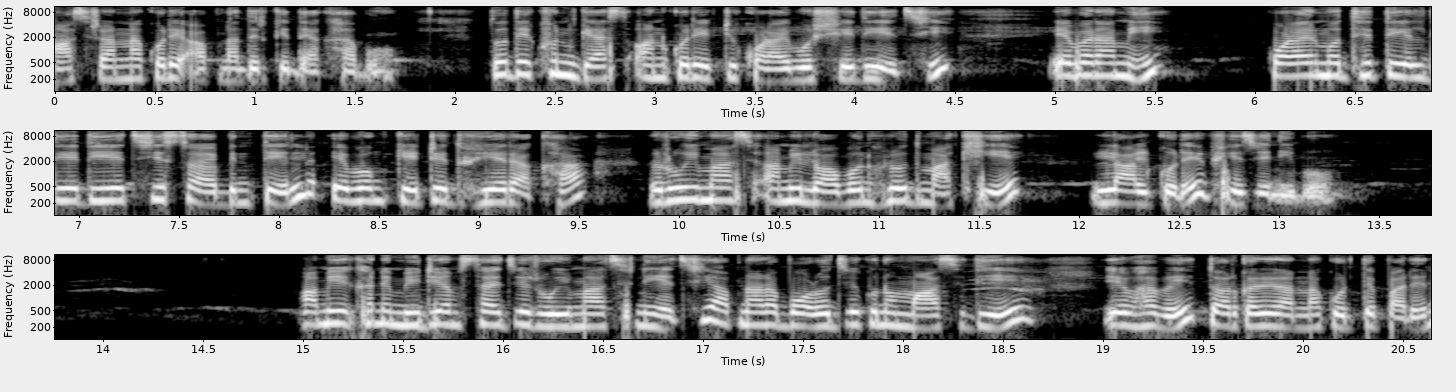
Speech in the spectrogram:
মাছ রান্না করে আপনাদেরকে দেখাবো। তো দেখুন, গ্যাস অন করে একটি কড়াই বসিয়ে দিয়েছি। এবার আমি কড়াইয়ের মধ্যে তেল দিয়ে দিয়েছি সয়াবিন তেল এবং কেটে ধুয়ে রাখা রুই মাছ আমি লবণ, হলুদ মাখিয়ে লাল করে ভেজে নিব। আমি এখানে মিডিয়াম সাইজের রুই মাছ নিয়েছি। আপনারা বড় যে কোনো মাছ দিয়ে এভাবে তরকারি রান্না করতে পারেন।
